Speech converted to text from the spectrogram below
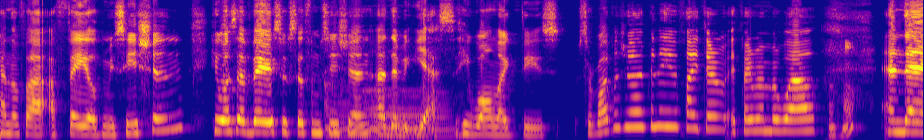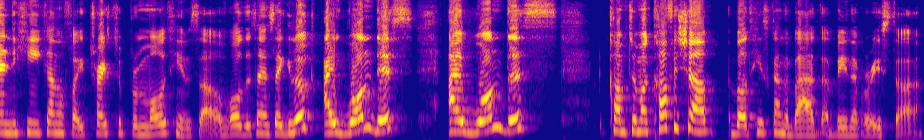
kind of a, a failed musician. He was a very successful musician at the, yes, Oh. he won like these survival show, I believe, if I, if I remember well. Uh-huh. And then he kind of like tries to promote himself all the time. It's like, look, I want this. I want this. Come to my coffee shop. But he's kind of bad at being a barista.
